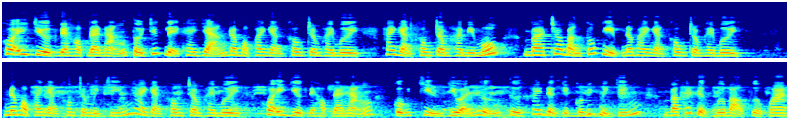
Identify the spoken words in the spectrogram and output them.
Khoa Y Dược Đại học Đà Nẵng tổ chức lễ khai giảng năm học 2020-2021 và trao bằng tốt nghiệp năm 2020. Năm học 2019-2020, Khoa Y Dược Đại học Đà Nẵng cũng chịu nhiều ảnh hưởng từ hai đợt dịch Covid-19 và các đợt mưa bão vừa qua.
